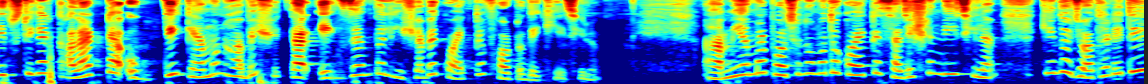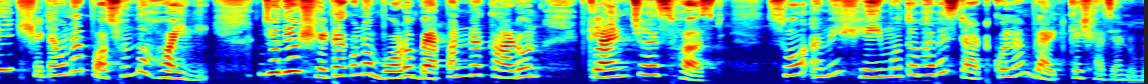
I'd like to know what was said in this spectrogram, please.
লিপস্টিকের কালারটা অবধি কেমন হবে সে তার এক্সাম্পল হিসাবে কয়েকটা ফটো দেখিয়েছিল। আমি আমার পছন্দ মতো কয়েকটা সাজেশন দিয়েছিলাম, কিন্তু যথারীতি সেটা ওনার পছন্দ হয়নি। যদিও সেটা কোনো বড় ব্যাপার না, কারণ ক্লায়েন্ট চয়েস ফার্স্ট সো আমি সেই মতোভাবে স্টার্ট করলাম ব্রাইডকে সাজানো।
